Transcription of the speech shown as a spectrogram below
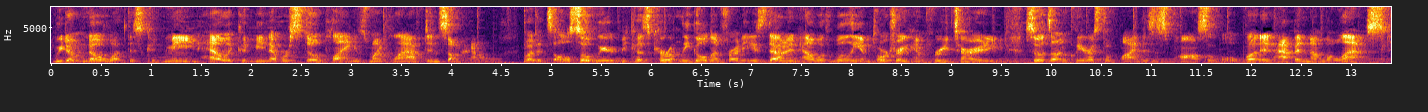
We don't know what this could mean. Hell, it could mean that we're still playing as Michael Afton somehow. But it's also weird because currently Golden Freddy is down in hell with William, torturing him for eternity, so it's unclear as to why this is possible, but it happened nonetheless.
